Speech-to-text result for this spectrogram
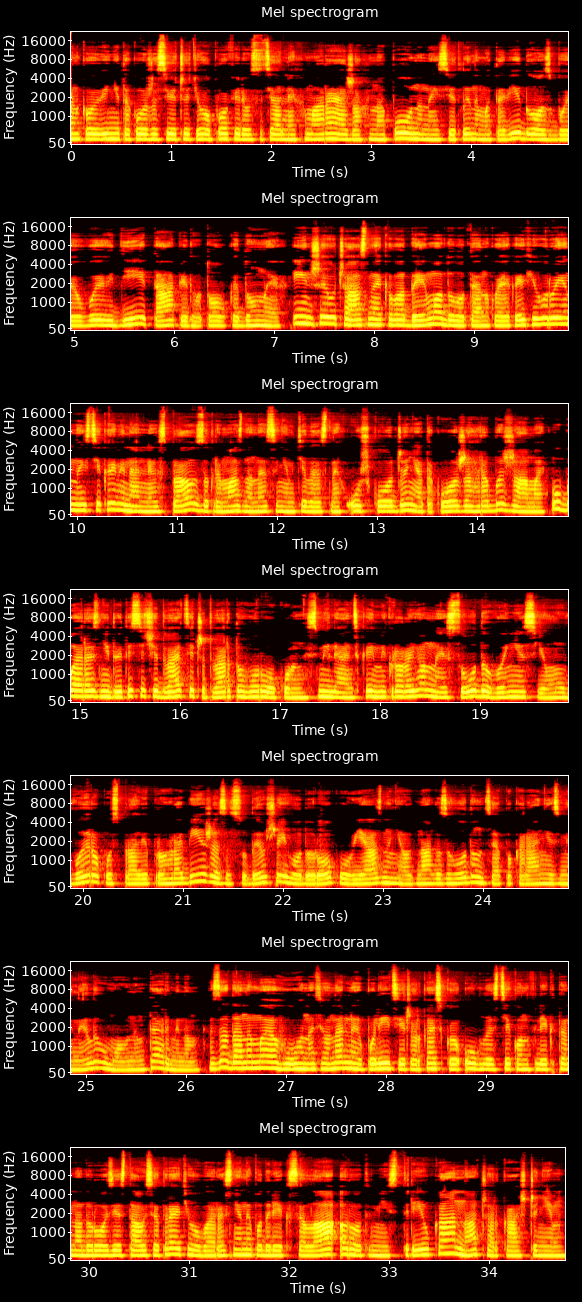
У війні також свідчить його профіль у соціальних мережах, наповнений світлинами та відео з бойових дій та підготовки до них. Інший учасник Вадима Долотенко, який фігурує низці кримінальних справ, зокрема з нанесенням тілесних ушкоджень, а також грабежами. У березні 2024 року Смілянський мікрорайонний суд виніс йому вирок у справі про грабіж, засудивши його до року ув'язнення. Однак згодом це покарання змінили умовним терміном. За даними ГУ Національної поліції Черкаської області, конфлікт на дорозі стався 3 вересня неподалік села Ротмістрівка на Черкащині.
